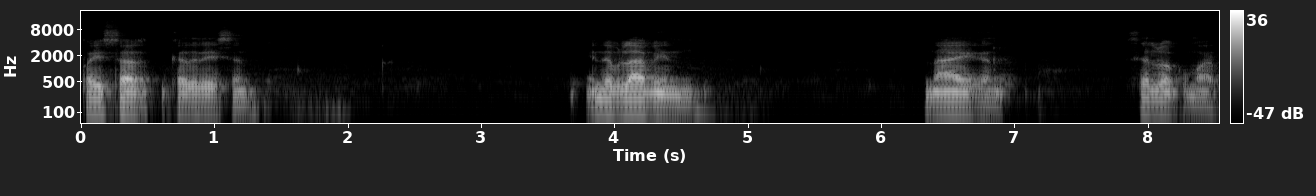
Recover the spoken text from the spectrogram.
ஃபைவ் ஸ்டார் கதிரேசன் இந்த விழாவின் நாயகன் செல்வகுமார்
